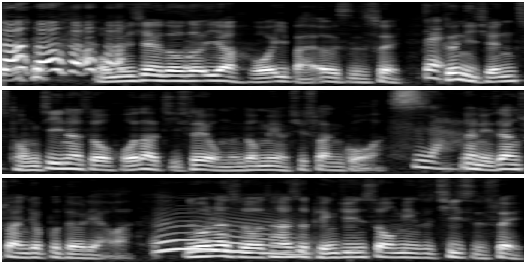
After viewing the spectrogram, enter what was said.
我们现在都说要活一百二十岁，对，跟以前统计那时候活到几岁，我们都没有去算过啊。是啊，那你这样算就不得了啊。如果那时候他是平均寿命是七十岁，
